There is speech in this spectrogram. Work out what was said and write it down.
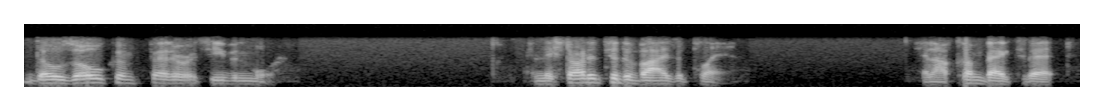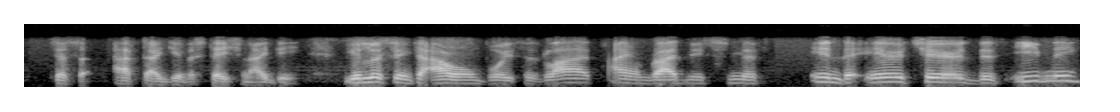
those old Confederates even more. And they started to devise a plan. And I'll come back to that just after I give a station ID. You're listening to Our Own Voices Live. I am Rodney Smith in the air chair this evening.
